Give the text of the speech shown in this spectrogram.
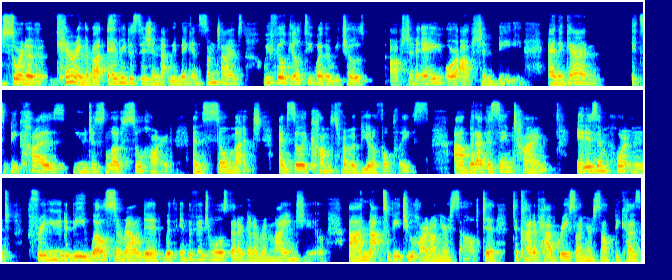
sort of caring about every decision that we make. And sometimes we feel guilty whether we chose option A or option B. And again, it's because you just love so hard and so much. And so it comes from a beautiful place. Uh, but at the same time, it is important for you to be well surrounded with individuals that are going to remind you uh, not to be too hard on yourself, to, to kind of have grace on yourself, because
